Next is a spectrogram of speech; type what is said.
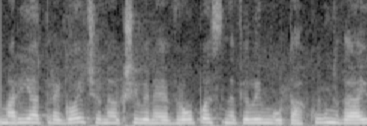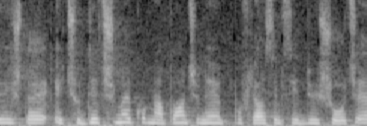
Maria tregoi që në Këshillin e Evropës në fillim u takum dhe ajo ishte e quditshme kur na panë që ne po flasim si dy shoqe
